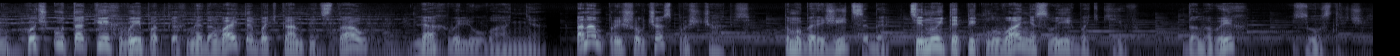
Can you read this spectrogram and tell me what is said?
Ну, Хоч у таких випадках не давайте батькам підстав для хвилювання. А нам прийшов час прощатися. Тому бережіть себе, цінуйте піклування своїх батьків. До нових зустрічей!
